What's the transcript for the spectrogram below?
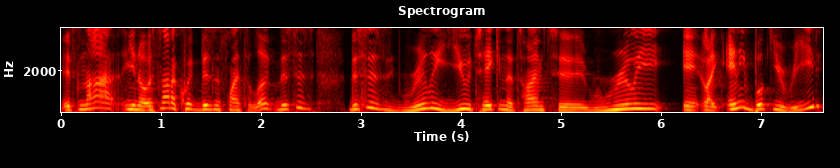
It's not, you know, it's not a quick business plan to look. This is this is really you taking the time to really it, like any book you read,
